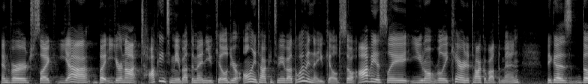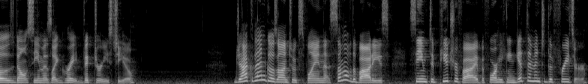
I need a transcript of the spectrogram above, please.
and Verge's like, Yeah, but you're not talking to me about the men you killed. You're only talking to me about the women that you killed. So obviously, you don't really care to talk about the men because those don't seem as like great victories to you. Jack then goes on to explain that some of the bodies seem to putrefy before he can get them into the freezer,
